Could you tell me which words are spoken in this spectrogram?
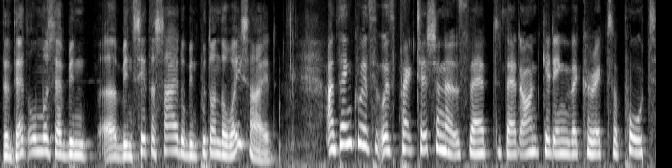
that that almost have been uh, been set aside or been put on the wayside. I think with, with practitioners that, that aren't getting the correct support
